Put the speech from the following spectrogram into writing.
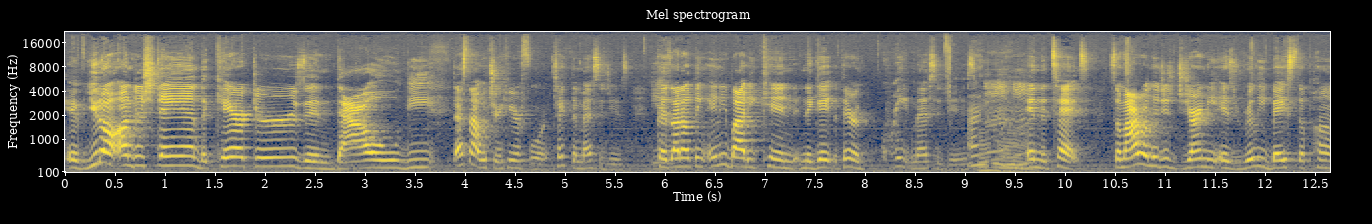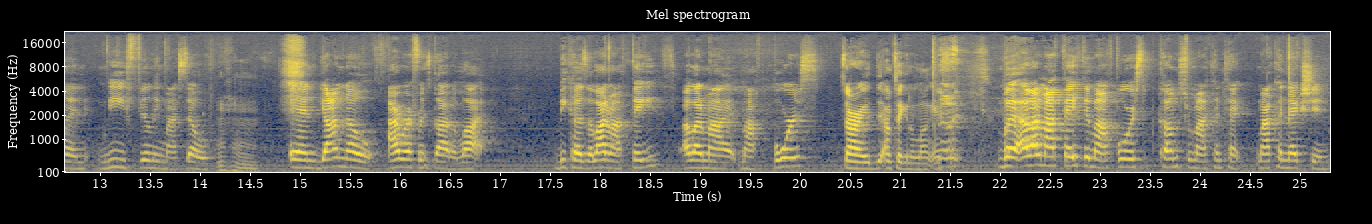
If you don't understand the characters and thou the that's not what you're here for. Take the messages. Because Yeah. I don't think anybody can negate that there are great messages I agree. Mhm. in the text. So my religious journey is really based upon me feeling myself. Mhm. And y'all know I reference God a lot because a lot of my faith, a lot of my my force. Sorry, I'm taking a long answer. But a lot of my faith and my force comes from my contact, my connection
